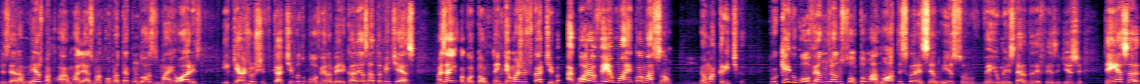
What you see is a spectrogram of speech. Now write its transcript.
fizeram a mesma, aliás, uma compra até com doses maiores, e que a justificativa do governo americano é exatamente essa. Mas aí, Tom, tem que ter uma justificativa. Agora vem uma reclamação, é uma crítica. Por que, que o governo já não soltou uma nota esclarecendo isso? Veio o Ministério da Defesa e disse. Tem essa,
